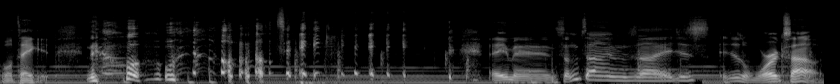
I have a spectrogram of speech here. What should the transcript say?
We'll take it. we'll, take it. Hey man, sometimes uh, it just it just works out.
